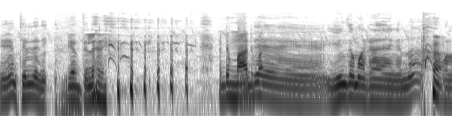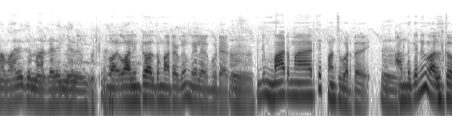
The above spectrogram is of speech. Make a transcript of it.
ఏం తెలియదని ఏం తెలియని అంటే మాట ఈయనతో మాట్లాడే కన్నా వాళ్ళ భార్యతో మాట్లాడే మేలు అనుకుంటాను వా- వాళ్ళ ఇంట్లో వాళ్ళతో మాట్లాడుకుని మేలు అనుకుంటారు. అంటే మాట మాడితే పంచు పడుతుంది. అందుకని వాళ్ళతో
